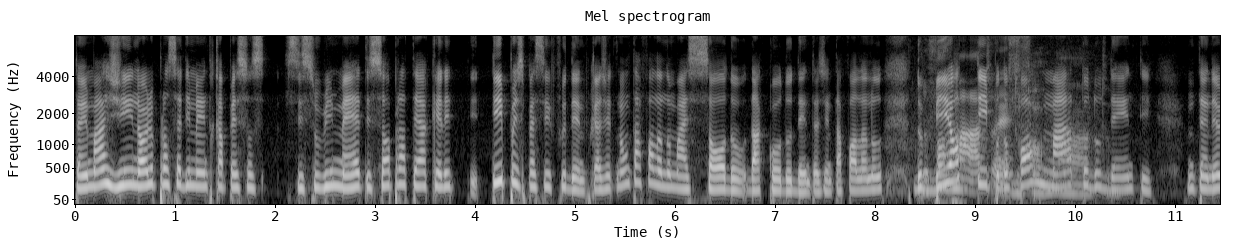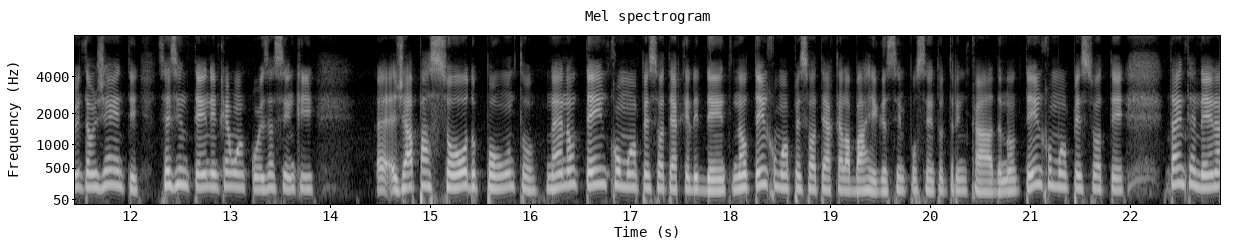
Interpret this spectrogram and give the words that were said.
Então imagina, olha o procedimento que a pessoa se- submete só pra ter aquele ti- tipo específico de dente, porque a gente não tá falando mais só do, da cor do dente, a gente tá falando do, Do biotipo, formato, é. do Do formato do formato. dente, entendeu? Então, gente, vocês entendem que é uma coisa assim que já passou do ponto, né? Não tem como uma pessoa ter aquele dente, não tem como uma pessoa ter aquela barriga 100% trincada, não tem como uma pessoa ter... Tá entendendo?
